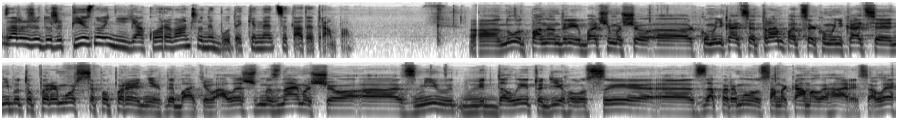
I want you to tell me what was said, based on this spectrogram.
Зараз вже дуже пізно ніякого реваншу не буде. Кінець цитати Трампа. Ну от, пане Андрію, бачимо, що е, комунікація Трампа це комунікація, нібито переможця попередніх дебатів. Але ж ми знаємо, що е, змі віддали тоді голоси е, за перемогу саме Камали Гарріс. Але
